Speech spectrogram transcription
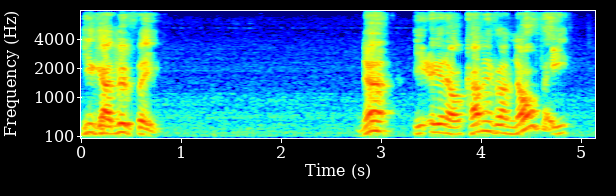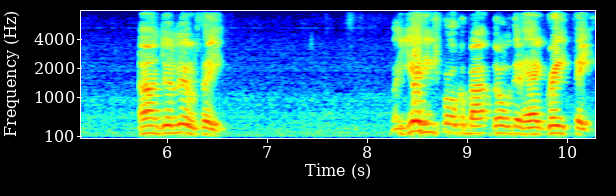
You got little faith. No, you know, coming from no faith unto little faith. But yet he spoke about those that had great faith,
